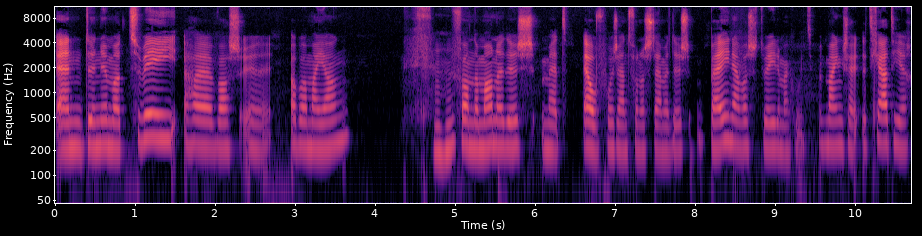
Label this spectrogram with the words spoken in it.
En de nummer 2 was eh Aubameyang Mhm. van de mannen dus met 11% van de stemmen. Dus bijna was het tweede, maar goed. Het maakt niet uit. Het gaat hier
